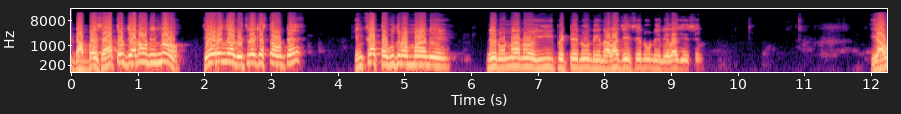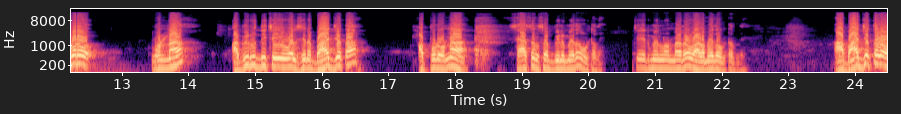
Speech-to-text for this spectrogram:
డెబ్బై శాతం జనం నిన్ను తీవ్రంగా వ్యతిరేకిస్తూ ఉంటే ఇంకా తగుదునమ్మా అని నేను ఉన్నాను ఈ పెట్టాను నేను అలా చేశాను నేను ఇలా చేశాను. ఎవరు ఉన్నా అభివృద్ధి చేయవలసిన బాధ్యత అప్పుడున్న శాసనసభ్యుల మీద ఉంటుంది. చైర్మన్లు ఉన్నారో వాళ్ళ మీద ఉంటుంది. ఆ బాధ్యతలో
